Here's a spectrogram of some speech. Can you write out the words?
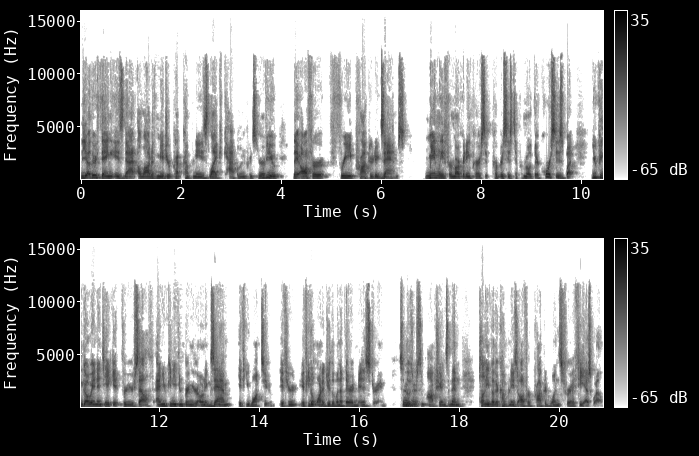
The other thing is that a lot of major prep companies like Kaplan Princeton Review, they offer free proctored exams, mainly for marketing purposes to promote their courses, but you can go in and take it for yourself and you can even bring your own exam if you want to if you're if you don't want to do the one that they're administering so mm-hmm. those are mm-hmm. some options and then plenty of other companies offer proctored ones for a fee as well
